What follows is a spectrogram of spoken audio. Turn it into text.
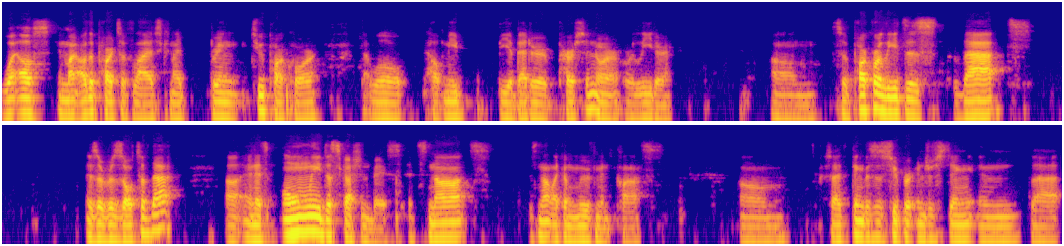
what else in my other parts of lives can I bring to parkour that will help me be a better person or, or leader? Um, so parkour leads is that is a result of that, uh, and it's only discussion based. It's not it's not like a movement class. Um, so I think this is super interesting in that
